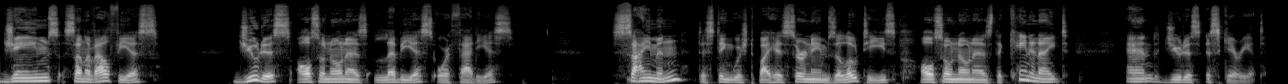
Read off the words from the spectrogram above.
James, son of Alphaeus, Judas, also known as Lebbaeus or Thaddeus, Simon, distinguished by his surname Zelotes, also known as the Canaanite, and Judas Iscariot.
